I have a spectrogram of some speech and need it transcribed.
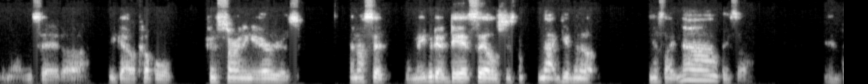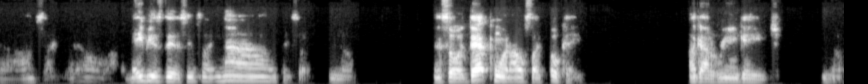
you know, he said, uh, we got a couple concerning areas. And I said, Well, maybe they're dead cells just not giving up. He was like, Nah, I don't think so. And uh, I was like, Well, maybe it's this. He was like, Nah, I don't think so, you know. And so at that point, I was like, Okay, I got to re engage, you know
